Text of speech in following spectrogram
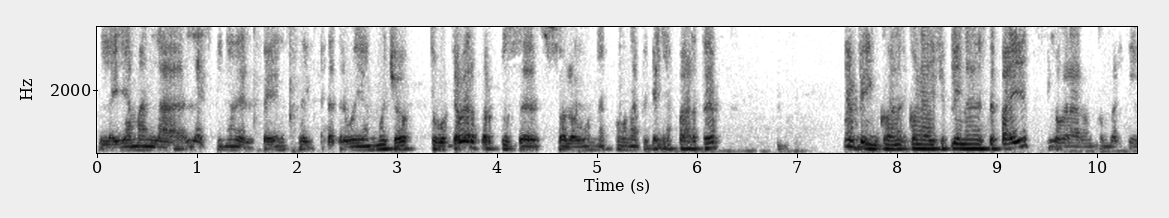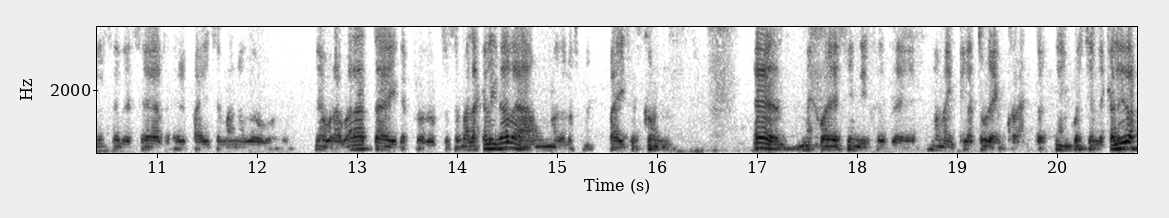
le llaman la, la, espina del pez, que le atribuyen mucho, tuvo que ver, pero pues es solo una, una pequeña parte. En fin, con, con, la disciplina de este país, lograron convertirse de ser el país de mano de, obra barata y de productos de mala calidad a uno de los países con eh, mejores índices de nomenclatura en, cuanto, en cuestión de calidad.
